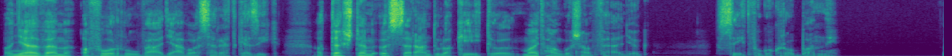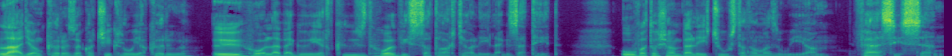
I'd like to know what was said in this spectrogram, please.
A nyelvem a forró vágyával szeretkezik, a testem összerándul a kétől, majd hangosan felnyög. Szét fogok robbanni. Lágyan körözök a csiklója körül. Ő hol levegőért küzd, hol visszatartja a lélegzetét. Óvatosan belé csúsztatom az ujjam. Felszisszen,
